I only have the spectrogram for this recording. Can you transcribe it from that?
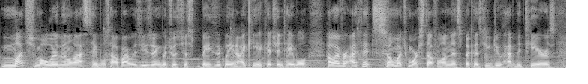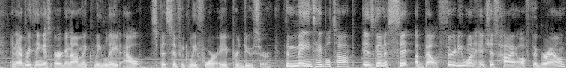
much smaller than the last tabletop I was using, which was just basically an IKEA kitchen table. However, I fit so much more stuff on this because you do have the tiers and everything is ergonomically laid out specifically for a producer. The main tabletop is gonna sit about 31 inches high off the ground.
